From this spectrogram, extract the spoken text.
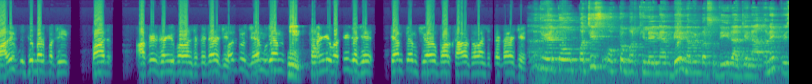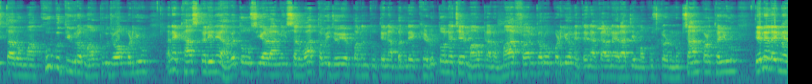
બાવીસ ડિસેમ્બર પછી બાદ આખરી ઠંડી પડવાની શક્યતા રહે છે. પરંતુ જેમ જેમ. ઠંડી વધતી જશે તેમ તેમ શિયાળો પાક સારો થવાની શક્યતા છે? જોઈએ તો પચીસ ઓક્ટોબરથી લઈને બે નવેમ્બર સુધી રાજ્યના અનેક વિસ્તારોમાં ખૂબ તીવ્ર માવઠું જોવા મળ્યું અને ખાસ કરીને હવે તો શિયાળાની શરૂઆત થવી જોઈએ, પરંતુ તેના બદલે ખેડૂતોને છે માવઠાનો માર સહન કરવો પડ્યો અને તેના કારણે રાજ્યમાં પુષ્કળ નુકસાન પણ થયું. તેને લઈને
